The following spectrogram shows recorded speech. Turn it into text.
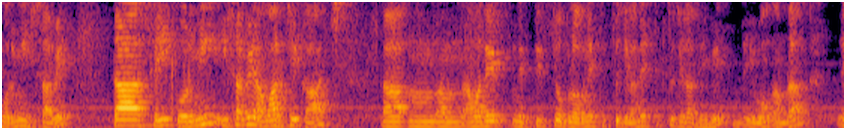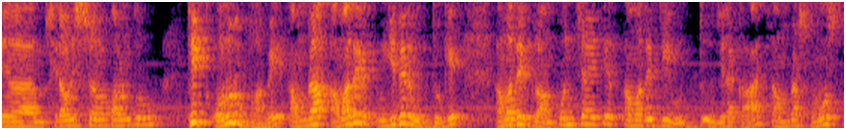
কর্মী হিসাবে। তা সেই কর্মী হিসাবে আমার যে কাজ, তা আমাদের নেতৃত্ব, ব্লক নেতৃত্ব, জেলা নেতৃত্ব যেটা দেবে এবং আমরা সেটাও নিশ্চয়ই আমরা পালন করব। ঠিক অনুরূপভাবে আমরা, আমাদের নিজেদের উদ্যোগে, আমাদের গ্রাম পঞ্চায়েতের আমাদের যে উদ্যোগ, যেটা কাজ, আমরা সমস্ত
